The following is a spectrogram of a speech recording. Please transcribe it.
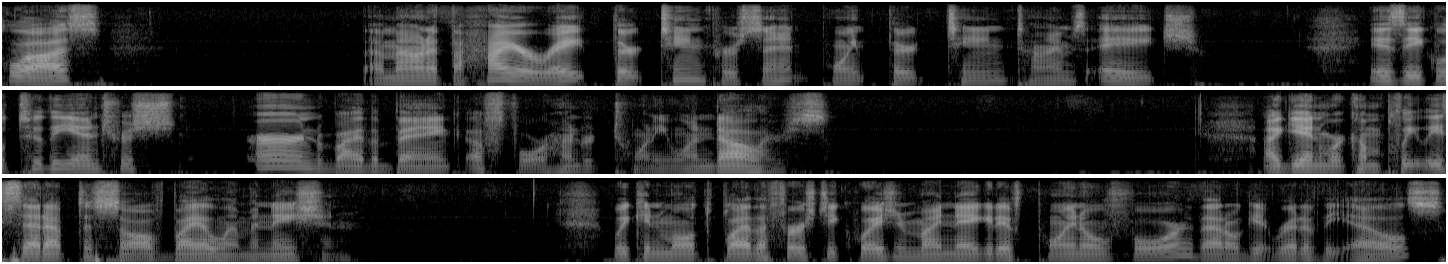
plus the amount at the higher rate, 13%, 0.13 times h, is equal to the interest earned by the bank of $421. Again, we're completely set up to solve by elimination. We can multiply the first equation by negative 0.04. That'll get rid of the l's,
